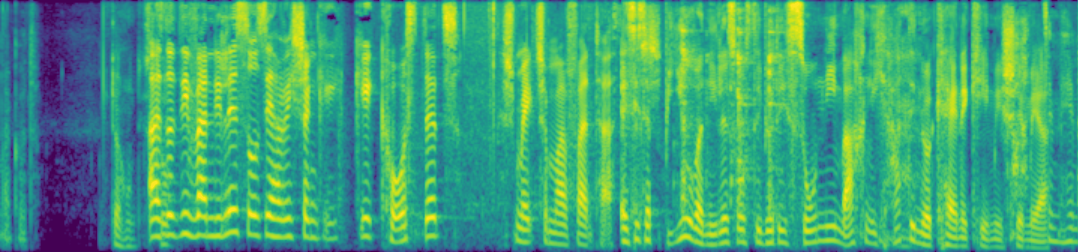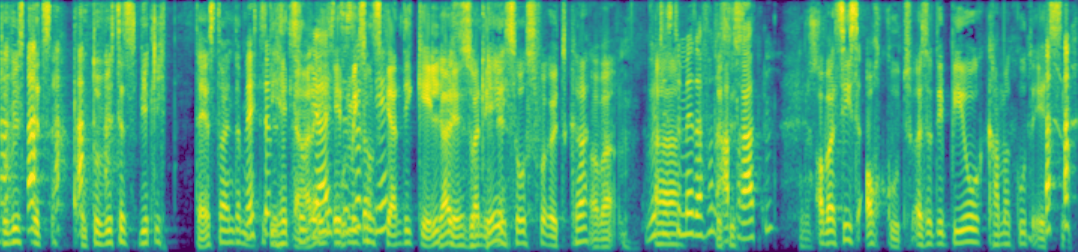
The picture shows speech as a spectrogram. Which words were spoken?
Na gut. Der Hund ist Also tot. die Vanillesoße habe ich schon ge gekostet. Schmeckt schon mal fantastisch. Es ist eine Bio-Vanillesauce, die würde ich so nie machen. Ich hatte nur keine chemische mehr. Im Himmel. Du willst jetzt, und du willst jetzt wirklich das da in der Mitte? Ich hätte, so, Ja, hätte mich sonst okay? gern die gelbe Ja, okay. Vanillesauce von Oetker. Aber Würdest du mir davon das ist- abraten? Aber sie ist auch gut. Also die Bio kann man gut essen.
